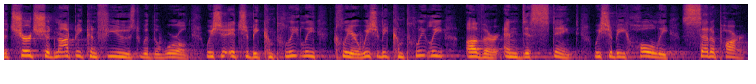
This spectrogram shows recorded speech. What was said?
The church should not be confused with the world. We should, it should be completely clear. We should be completely other and distinct. We should be holy, set apart.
